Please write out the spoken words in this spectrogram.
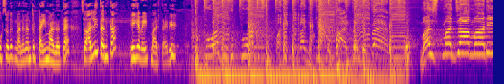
ಮುಗಿಸೋದಕ್ಕೆ ನನಗಂತೂ ಟೈಮ್ ಆಗುತ್ತೆ. ಸೊ ಅಲ್ಲಿ ತನಕ ಹೀಗೆ ವೆಯ್ಟ್ ಮಾಡ್ತಾ ಇರಿ. ಹುಕ್ಕುವಾಗಿ ಹುಕ್ಕುವಾಗಿ ಸೂಪರ್ ಹಿಟ್ 93.5 ರೆಡ್ ಎಫ್ಎಂ ಮಸ್ತ್ ಮಜಾ ಮಾಡಿ.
